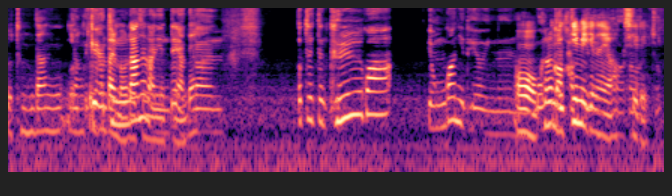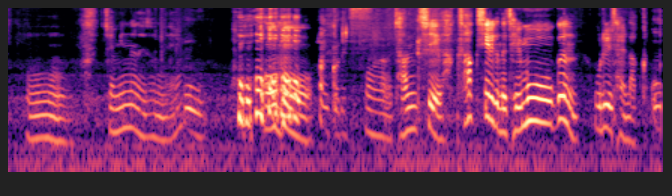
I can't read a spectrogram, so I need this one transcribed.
또 등단이랑 그게 좀한발 등단은 멀어지는 아닌데 느낌인데. 약간 어쨌든 글과 연관이 되어 있는 어, 뭔가 그런 느낌이긴 같기는 해요, 하다, 확실히. 오 재밌는 해석이네요. 오. 오. 한건 했어. 어, 잔치 확- 확실히 근데 제목은 우리를 잘 낚았다. 오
